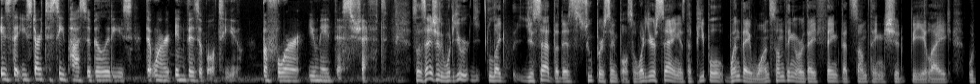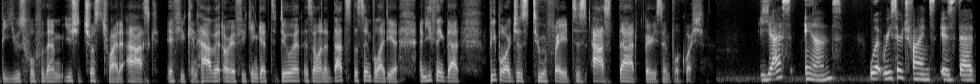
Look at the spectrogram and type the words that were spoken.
is that you start to see possibilities that were invisible to you before you made this shift. So essentially, what you're like you said that is super simple. So what you're saying is that people, when they want something or they think that something should be like would be useful for them, you should just try to ask if you can have it or if you can get to do it and so on. And that's the simple idea. And you think that people are just too afraid to ask that very simple question. Yes, and what research finds is that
